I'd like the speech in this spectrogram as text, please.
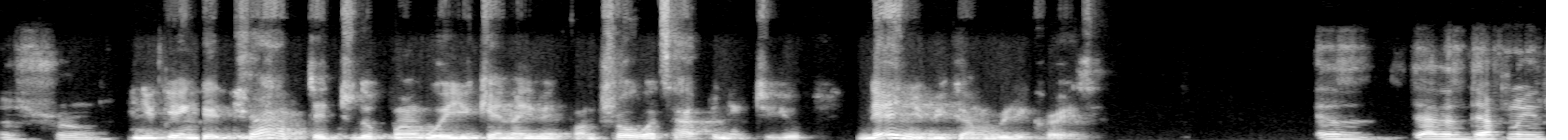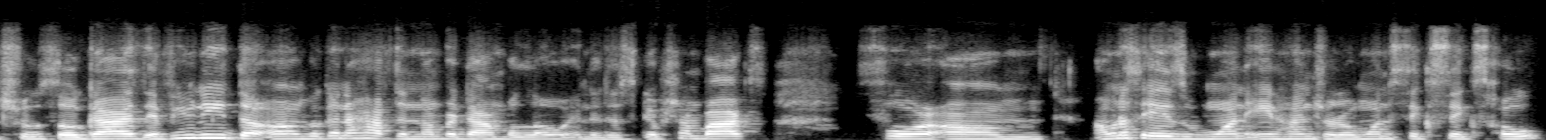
That's true. And you can get trapped to the point where you cannot even control what's happening to you. Then you become really crazy. Is that is definitely true. So guys, if you need the um, we're gonna have the number down below in the description box for um, I want to say it's one eight hundred or one six six hope.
